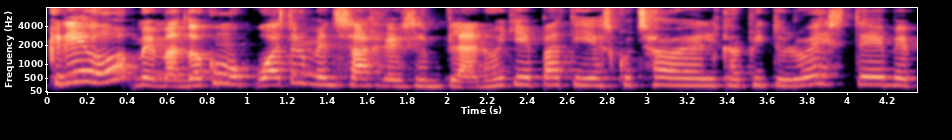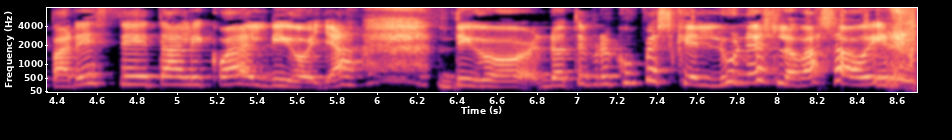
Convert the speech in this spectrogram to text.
creo, me mandó como cuatro mensajes en plan, oye Pati, he escuchado el capítulo este, me parece tal y cual, digo ya, digo, no te preocupes que el lunes lo vas a oír.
